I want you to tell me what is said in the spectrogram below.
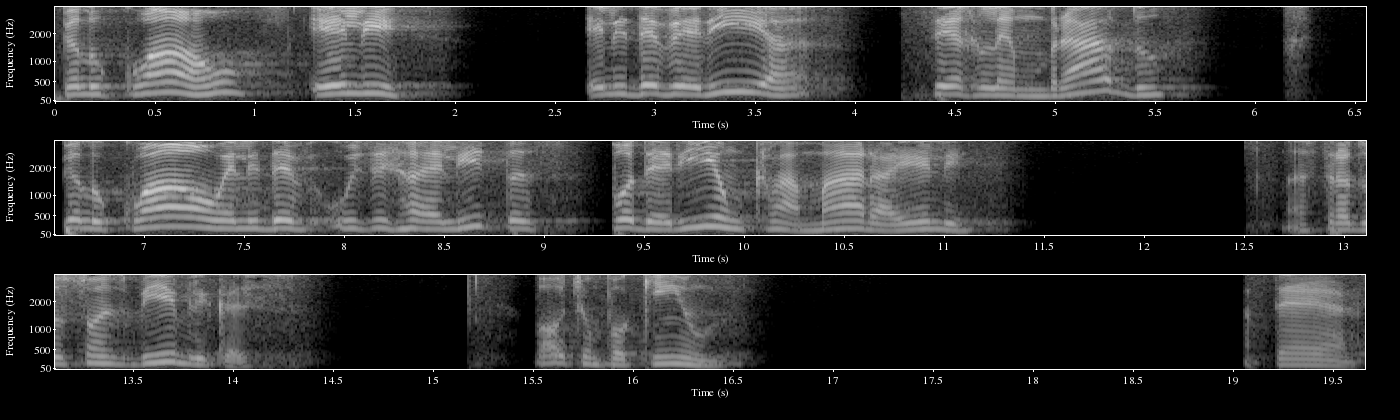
pelo qual ele, ele deveria ser lembrado, pelo qual ele deve, os israelitas poderiam clamar a ele nas traduções bíblicas. Volte um pouquinho até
